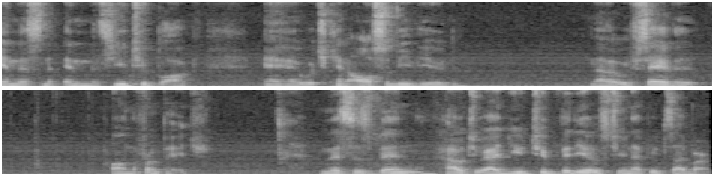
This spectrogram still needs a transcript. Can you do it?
in this in this YouTube block, and which can also be viewed now that we've saved it on the front page. And this has been how to add YouTube videos to your NetBoots sidebar.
